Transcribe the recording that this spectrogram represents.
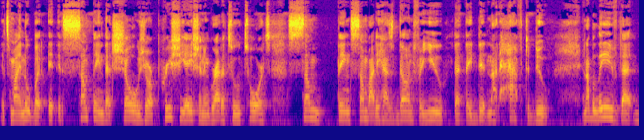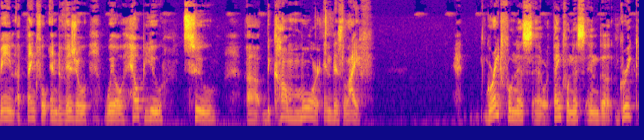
it's minute, but it is something that shows your appreciation and gratitude towards something somebody has done for you that they did not have to do. And I believe that being a thankful individual will help you to uh, become more in this life. Gratefulness uh, or thankfulness in the Greek,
